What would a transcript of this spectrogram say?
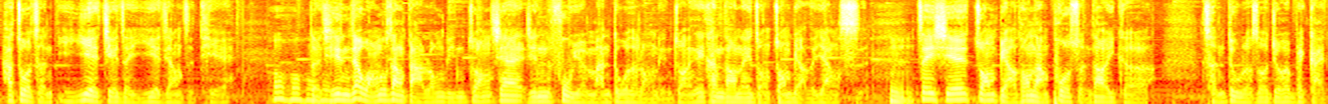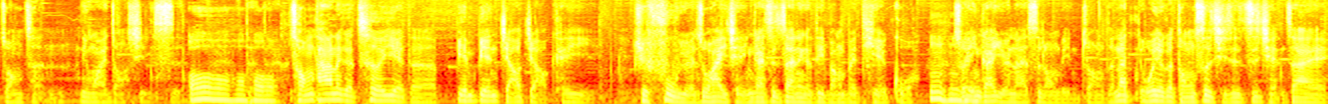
它做成一页接着一页这样子贴。对，其实你在网络上打龙鳞装，现在已经复原蛮多的龙鳞装，你可以看到那种装裱的样式。嗯，这些装裱通常破损到一个。程度的时候就会被改装成另外一种形式哦。对从它那个侧页的边边角角可以去复原，说他以前应该是在那个地方被贴过，嗯，所以应该原来是龙鳞装的。那我有个同事，其实之前在。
